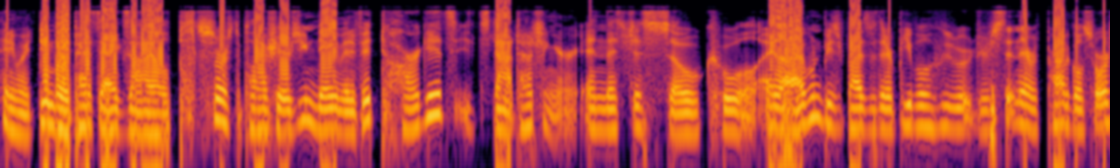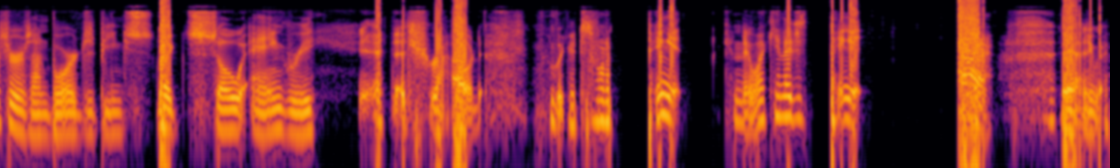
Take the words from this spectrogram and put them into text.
Anyway, Doomblade, Path to Exile, Swords to Plowshares, you name it. If it targets, it's not touching her, and that's just so cool. And I wouldn't be surprised if there are people who are just sitting there with Prodigal Sorcerers on board, just being like so angry at that shroud. like I just want to ping it. Can I, why can't I just ping it? Ah! Yeah, anyway.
